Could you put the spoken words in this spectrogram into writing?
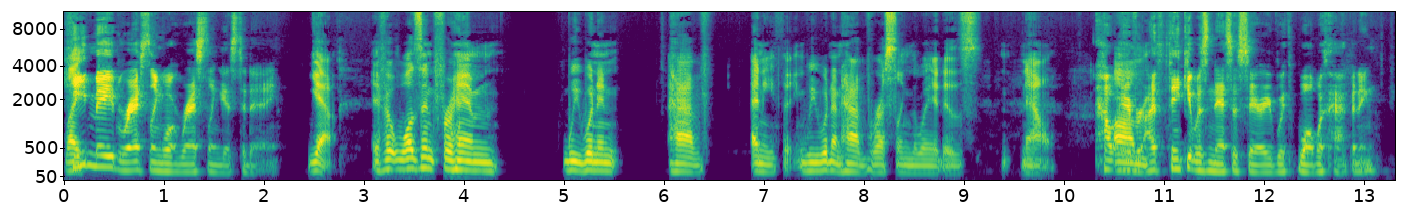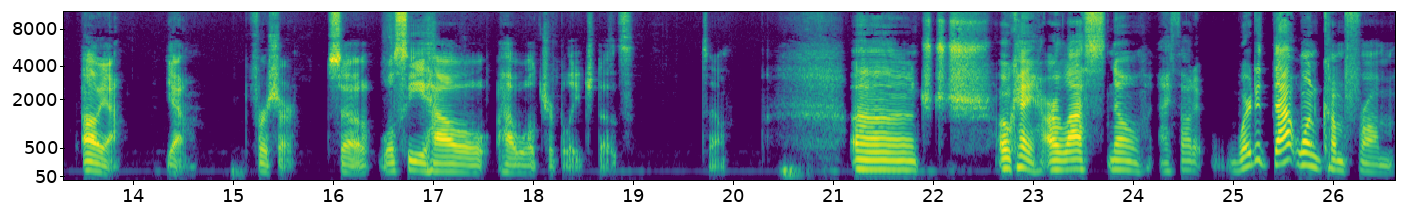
Like he made wrestling what wrestling is today. yeah, if it wasn't for him, we wouldn't have anything. We wouldn't have wrestling the way it is now. However, Um, I think it was necessary with what was happening. Oh yeah, yeah, for sure. So we'll see how how well Triple H does. So, uh, okay, our last. No, I thought it. Where did that one come from?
